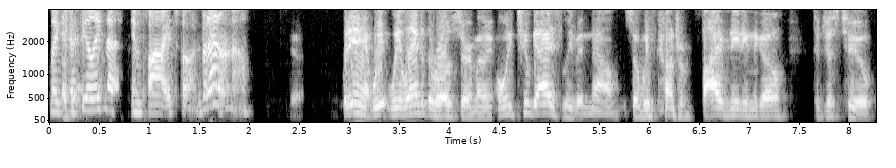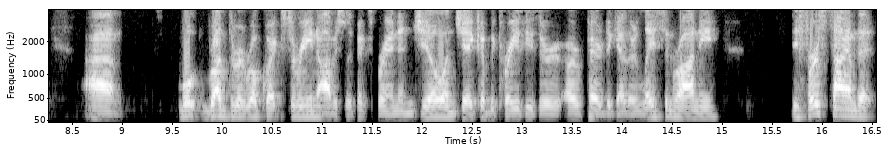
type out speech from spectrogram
Like Okay. I feel like that implies phone, but I don't know. Yeah. But anyway, we, we landed the rose ceremony. Only two guys leaving now. So we've gone from five needing to go to just two. Um, we'll run through it real quick. Serene obviously picks Brandon. Jill and Jacob, the crazies, are, are paired together. Lace and Rodney. The first time that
